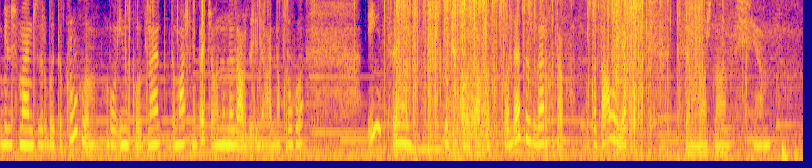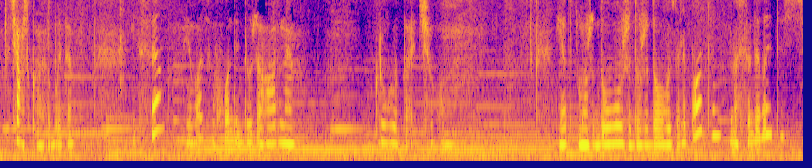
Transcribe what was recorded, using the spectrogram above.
більш-менш зробити круглим, бо інколи, знаєте, домашнє печиво воно не завжди ідеально кругле. І цим штучкою так от кладете зверху, так покатали, як цим можна ще чашкою робити. І все. І у вас виходить дуже гарне кругле печиво. Я тут можу дуже-дуже довго заліпати, на все дивитись.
